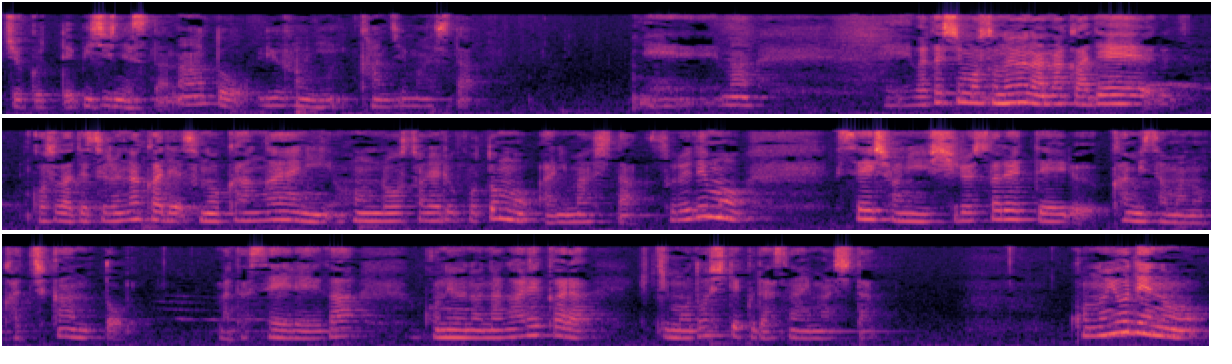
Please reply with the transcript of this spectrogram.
塾ってビジネスだなというふうに感じました、えー、まあえ私もそのような中で子育てする中でその考えに翻弄されることもありました。それでも聖書に記されている神様の価値観とまた精霊がこの世の流れから引き戻してくださいました。この世での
